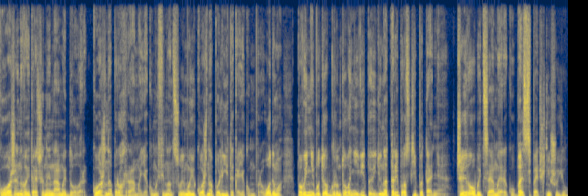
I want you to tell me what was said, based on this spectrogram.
Кожен витрачений нами долар, кожна програма, яку ми фінансуємо, і кожна політика, яку ми проводимо, повинні бути обґрунтовані відповіддю на три прості питання: чи робить це Америку безпечнішою,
